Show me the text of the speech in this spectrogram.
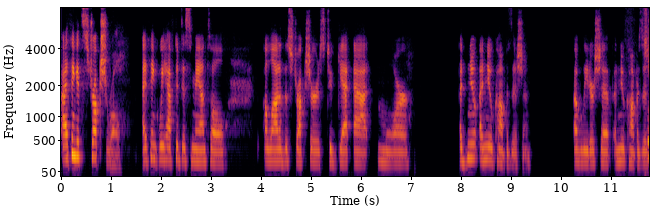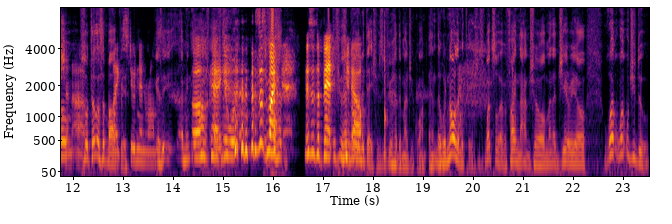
I think it's structural. I think we have to dismantle a lot of the structures to get at more a new a new composition of leadership, a new composition so, of so tell us about like this. student enrollment. It, I mean, oh, if, okay, if were, this is my had, this is a bit. If you had you no know. limitations, if you had the magic wand, and there were no limitations whatsoever, financial, managerial, what what would you do?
